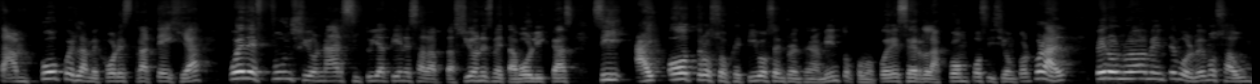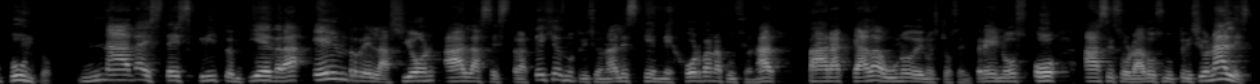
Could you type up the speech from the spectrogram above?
tampoco es la mejor estrategia puede funcionar si tú ya tienes adaptaciones metabólicas, si hay otros objetivos en tu entrenamiento, como puede ser la composición corporal, pero nuevamente volvemos a un punto. Nada está escrito en piedra en relación a las estrategias nutricionales que mejor van a funcionar para cada uno de nuestros entrenos o asesorados nutricionales.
